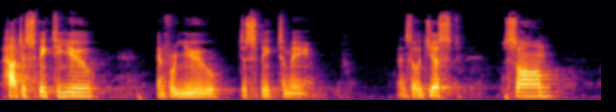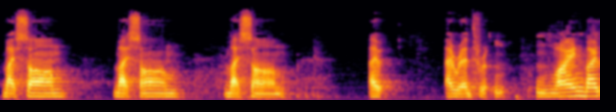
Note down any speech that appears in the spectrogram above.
how to speak to you and for you to speak to me. And so just Psalm by psalm by psalm by psalm. I, I read through line by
